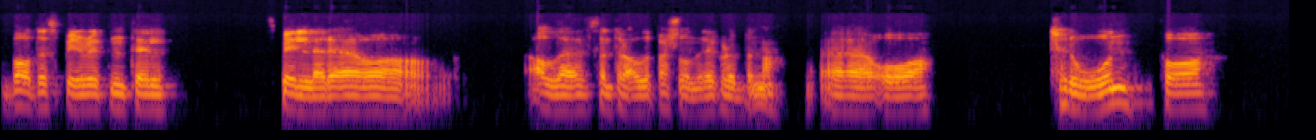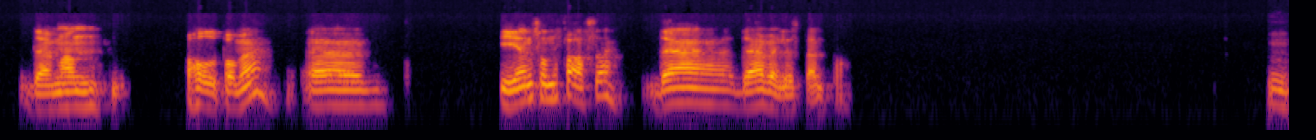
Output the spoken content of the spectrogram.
både spiriten til spillere og alle sentrale personer i klubben. Da. Eh, og troen på det man holder på med eh, i en sånn fase, det, det er jeg veldig spent på. Mm.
